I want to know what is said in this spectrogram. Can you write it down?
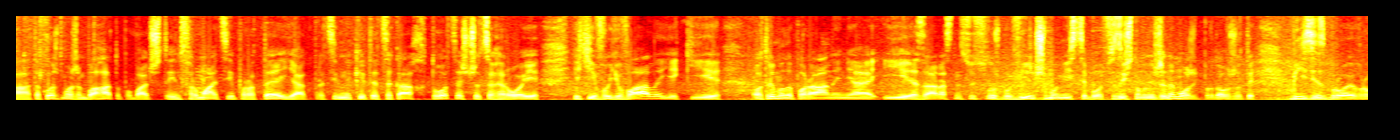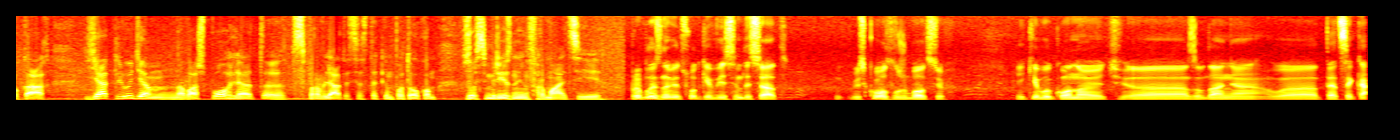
а також можемо багато побачити інформації про те, як працівники ТЦК, хто це, що це герої, які воювали, які отримали поранення і зараз несуть службу в іншому місці, бо фізично вони вже не можуть продовжувати бій зі зброєю в руках. Як людям, на ваш погляд, е, справлятися з таким потоком зовсім різної інформації? приблизно відсотків 80 військовослужбовців, які виконують е, завдання в ТЦК,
